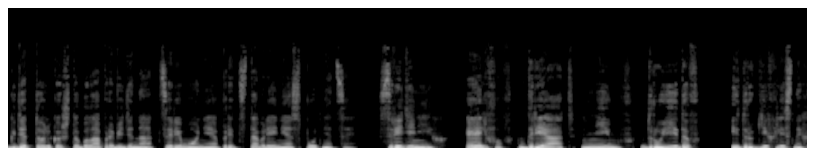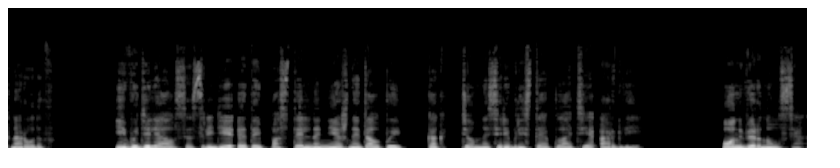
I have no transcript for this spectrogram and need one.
где только что была проведена церемония представления спутницы. Среди них — эльфов, дриад, нимф, друидов и других лесных народов. И выделялся среди этой пастельно-нежной толпы, как темно серебристое платье Аргвии. Он вернулся.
